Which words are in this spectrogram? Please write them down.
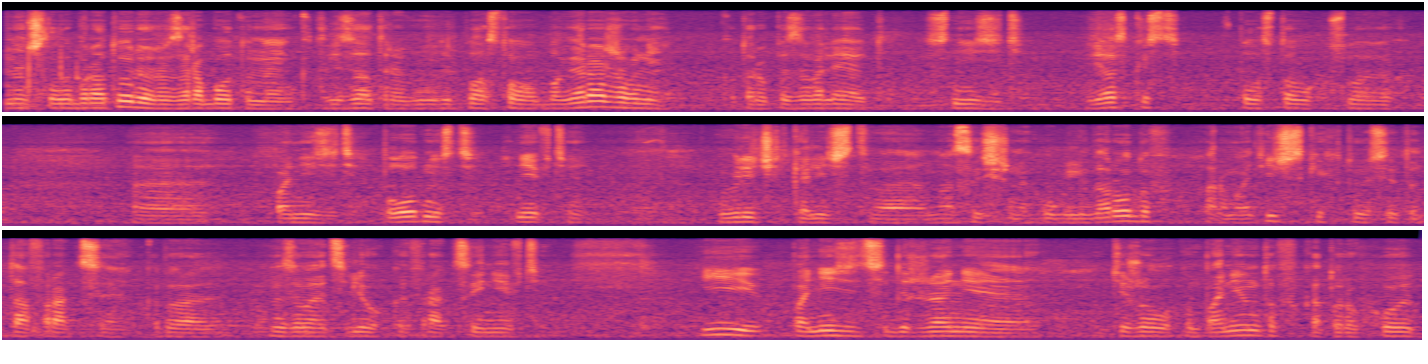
Значит, в лаборатории разработаны катализаторы внутрипластового облагораживания, которые позволяют снизить вязкость в пластовых условиях, э, понизить плотность нефти, увеличить количество насыщенных углеводородов, ароматических, то есть это та фракция, которая называется легкой фракцией нефти, и понизить содержание тяжелых компонентов, которые входят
